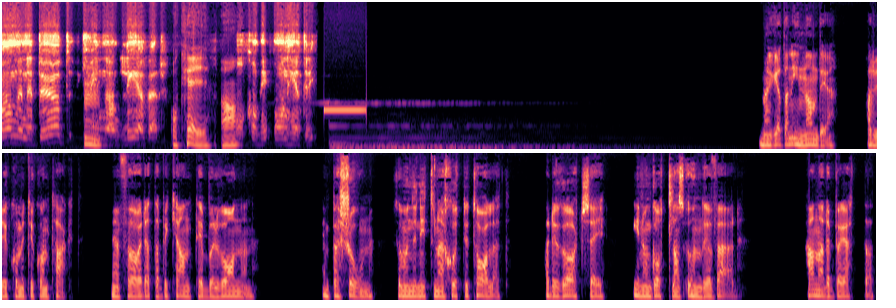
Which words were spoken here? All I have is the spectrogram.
mannen är död, kvinnan lever Okej. Ja. och hon, hon heter Men redan innan det hade vi kommit i kontakt med en före detta bekant till Bulvanen. En person som under 1970-talet hade rört sig inom Gotlands undre värld. Han hade berättat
